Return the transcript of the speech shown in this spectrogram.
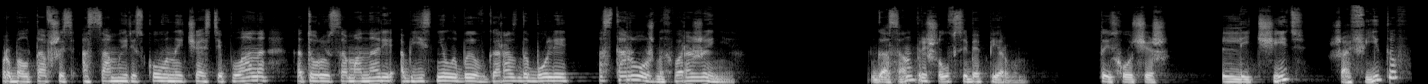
проболтавшись о самой рискованной части плана, которую сама Нари объяснила бы в гораздо более осторожных выражениях. Гасан пришел в себя первым. «Ты хочешь лечить шафитов?»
